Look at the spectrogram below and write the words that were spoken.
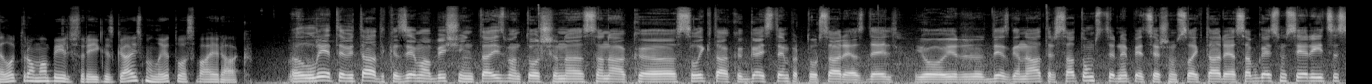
elektromobīļus Rīgas gaisma lietos vairāk. Lieta ir tāda, ka ziemā bišķiņa tā izmantošana sanāk sliktāka gaisa temperatūras ārējās dēļ, jo ir diezgan ātri satums, ir nepieciešams slēgt ārējās apgaismas ierīces,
